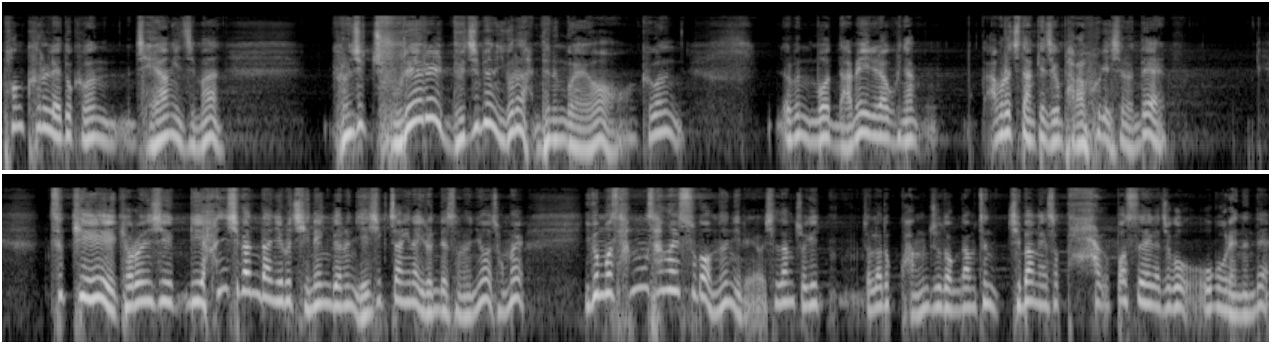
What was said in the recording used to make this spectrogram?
펑크를 내도 그건 재앙이지만, 결혼식 주례를 늦으면 이거는 안 되는 거예요. 그건, 여러분, 뭐, 남의 일이라고 그냥 아무렇지도 않게 지금 바라보고 계시는데, 특히 결혼식이 한 시간 단위로 진행되는 예식장이나 이런 데서는요, 정말 이건 뭐 상상할 수가 없는 일이에요. 신랑 쪽이 전라도 광주던가 아무튼 지방에서 다 버스 해가지고 오고 그랬는데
